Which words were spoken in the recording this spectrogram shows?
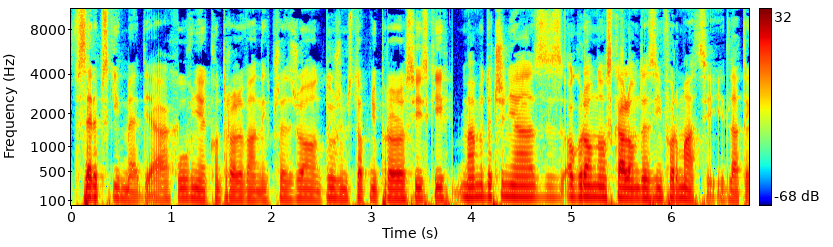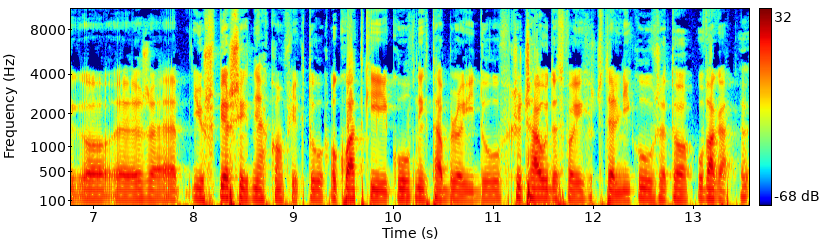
w serbskich mediach głównie kontrolowanych przez rząd, w dużym stopniu prorosyjskich, mamy do czynienia z ogromną skalą dezinformacji, dlatego e, że już w pierwszych dniach konfliktu okładki głównych tabloidów krzyczały do swoich czytelników, że to, uwaga, e,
